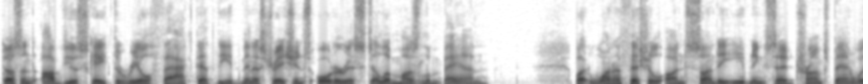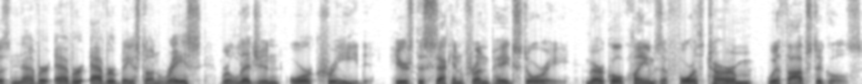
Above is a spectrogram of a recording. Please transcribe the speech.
doesn't obfuscate the real fact that the administration's order is still a Muslim ban. But one official on Sunday evening said Trump's ban was never, ever, ever based on race, religion, or creed. Here's the second front page story Merkel claims a fourth term with obstacles.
